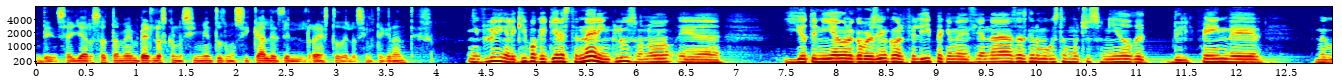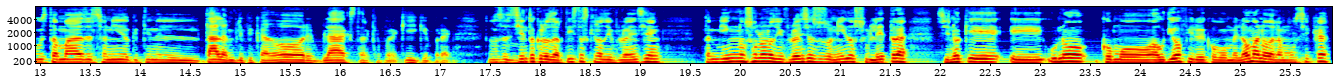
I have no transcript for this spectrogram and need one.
ensayar. O sea, también ver los conocimientos musicales del resto de los integrantes. Influye en el equipo que quieres tener, incluso, ¿no? Eh, y yo tenía una conversación con el Felipe que me decía, nada, sabes que no me gusta mucho el sonido de- del Fender, me gusta más el sonido que tiene el tal amplificador, el Blackstar, que por aquí, que por acá. Entonces siento que los artistas que nos influencian también no solo nos influencia su sonido, su letra, sino que eh, uno como audiófilo y como melómano de la música,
